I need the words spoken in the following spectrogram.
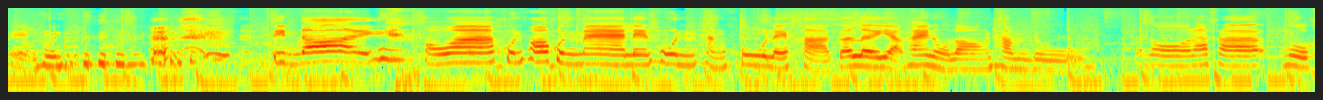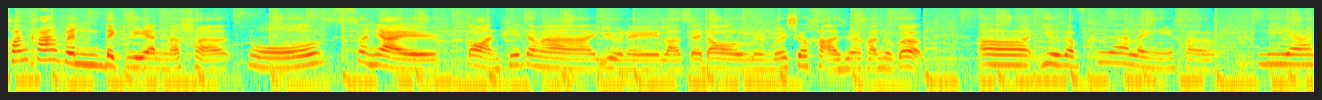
เล่นหุ้น ติดด้อย เพราะว่าคุณพ่อคุณแม่เล่นหุ้นทั้งคู่เลยค่ะ ก็เลยอยากให้หนูลองทำดูหนูนะคะ หนูค่อนข้างเป็นเด็กเรียนนะคะ หนูส่วนใหญ่ก่อนที่จะมาอยู่ใน Last Idol เป็น virtual class ใช่ไหมคะ หนูก็แบบเอ่ออยู่กับเพื่อนอะไรอย่างงี้ค่ะ เรียน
